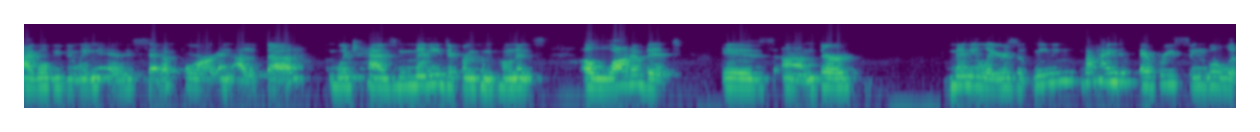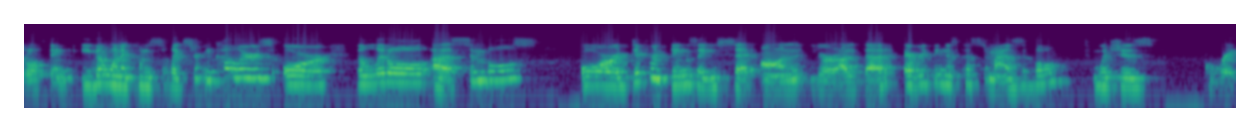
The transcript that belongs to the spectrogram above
I will be doing a setup for an altar which has many different components. A lot of it is um, there are many layers of meaning behind every single little thing, even when it comes to like certain colors or the little uh, symbols or different things that you set on your altar. Everything is customizable, which is great.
